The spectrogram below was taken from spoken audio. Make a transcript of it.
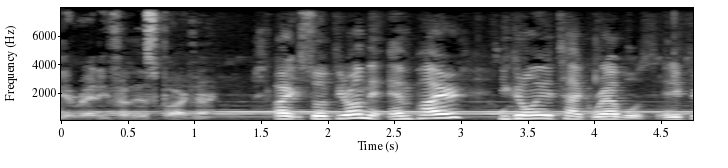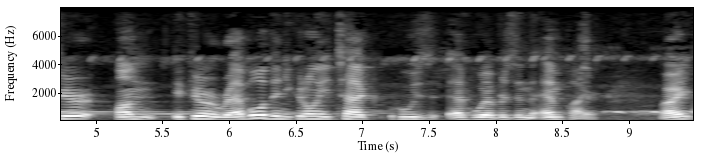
You ready for this, partner? all right. So if you're on the Empire, you can only attack rebels, and if you're on if you're a rebel, then you can only attack who's uh, whoever's in the Empire. All right.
